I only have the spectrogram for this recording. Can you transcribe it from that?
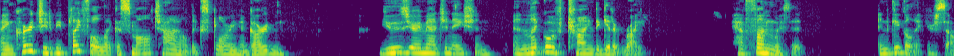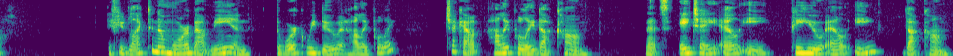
I encourage you to be playful like a small child exploring a garden. Use your imagination and let go of trying to get it right. Have fun with it and giggle at yourself. If you'd like to know more about me and the work we do at Halepule, check out halepule.com. That's H A L E P U L E dot com.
